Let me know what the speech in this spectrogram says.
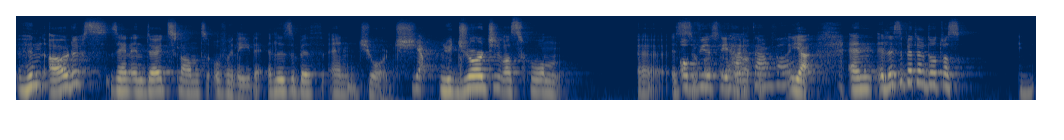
hun ouders zijn in Duitsland overleden. Elizabeth en George. Ja. Nu, George was gewoon... is Obviously eh, hartaanval. ja. En Elizabeth haar dood was in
